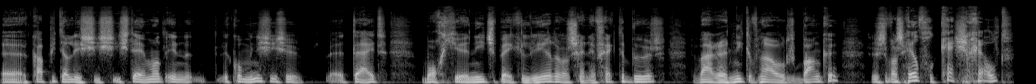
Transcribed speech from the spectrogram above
uh, kapitalistisch systeem. Want in de, communistische uh, tijd mocht je niet speculeren, er was geen effectenbeurs, er waren niet of nauwelijks banken. Dus er was heel veel cashgeld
